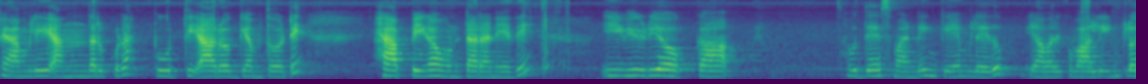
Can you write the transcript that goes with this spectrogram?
ఫ్యామిలీ అందరూ కూడా పూర్తి ఆరోగ్యంతో హ్యాపీగా ఉంటారనేది ఈ వీడియో యొక్క ఉద్దేశం అండి ఇంకేం లేదు. ఎవరికి వాళ్ళు ఇంట్లో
